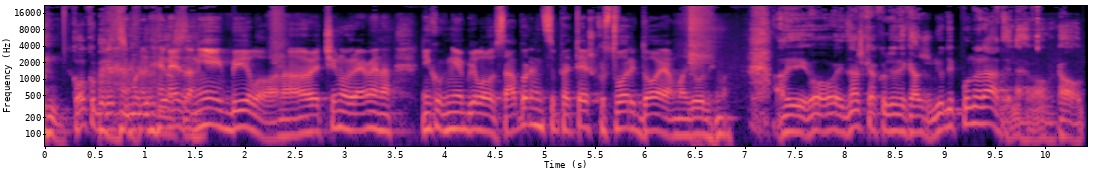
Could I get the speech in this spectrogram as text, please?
Koliko bi recimo ljudi... ne, ne znam, nije ih bilo. Ono, većinu vremena nikog nije bilo u sabornici, pa je teško stvoriti dojam o ljudima. Ali, ovaj, znaš kako ljudi kažu, ljudi puno rade, ne, ono, kao,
